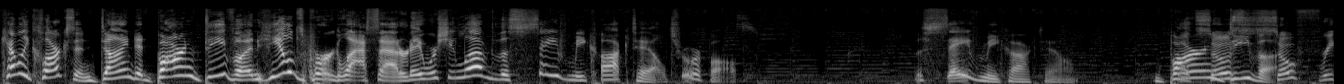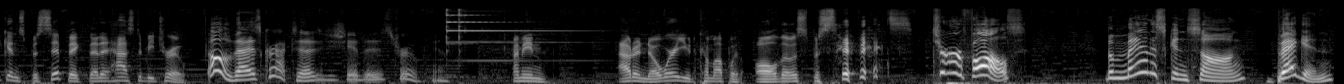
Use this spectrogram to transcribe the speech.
Kelly Clarkson dined at Barn Diva in Healdsburg last Saturday, where she loved the Save Me cocktail. True or false? The Save Me cocktail. Barn it's so, Diva. So freaking specific that it has to be true. oh, that is correct. That is true. Yeah. I mean, out of nowhere, you'd come up with all those specifics. True or false? The Måneskin song, Beggin',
